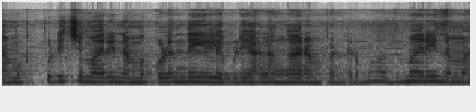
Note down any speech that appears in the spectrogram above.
நமக்கு பிடிச்ச மாதிரி நம்ம குழந்தைகள் எப்படி அலங்காரம் பண்ணுறோமோ அது மாதிரி நம்ம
